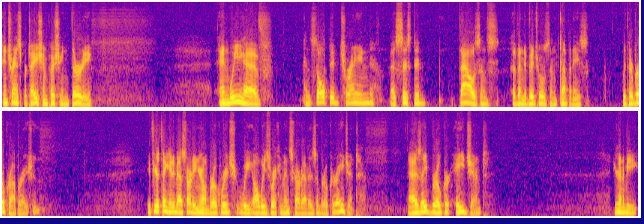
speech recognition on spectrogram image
In transportation, pushing 30. And we have consulted, trained, assisted thousands of individuals and companies with their broker operation. If you're thinking about starting your own brokerage, we always recommend start out as a broker agent. As a broker agent, you're going to be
